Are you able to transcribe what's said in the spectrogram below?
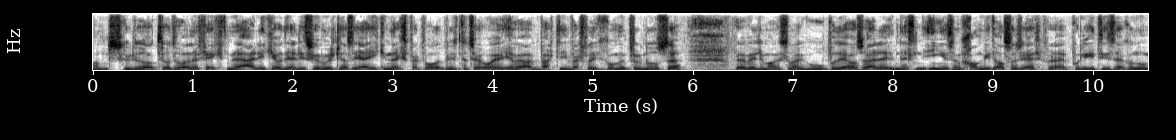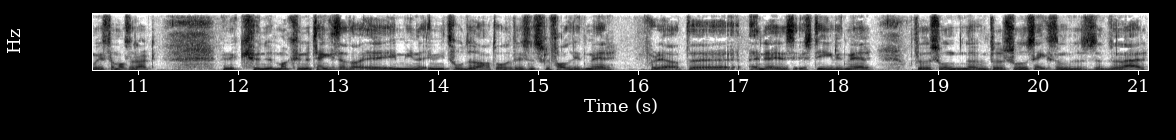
Man skulle jo da tro at det var en effekt, men det er det ikke. og det er litt skummelt. Altså, jeg er ikke noen ekspert på oljeprisen, og jeg har i hvert fall ikke kommet med en prognose. for Det er veldig mange som er gode på det, og så er det nesten ingen som kan vite hva som skjer. For det er politisk, det er økonomisk, det er masse rart. Men kunne, man kunne tenke seg at, i, mine, i mitt hode da, at oljeprisen skulle falle litt mer fordi at, eh, eller stige litt mer. Produksjonen, produksjonen senker som den er.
